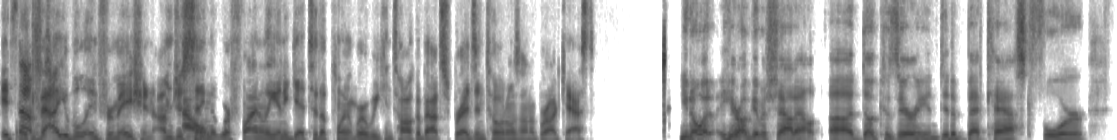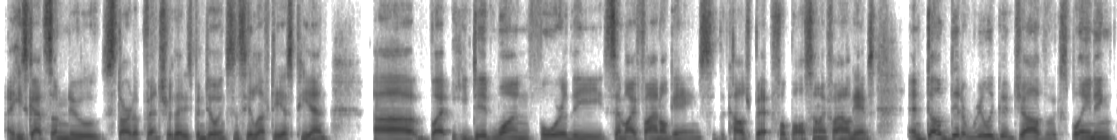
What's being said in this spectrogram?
It's like, not valuable information. I'm just ow. saying that we're finally going to get to the point where we can talk about spreads and totals on a broadcast. You know what? Here, I'll give a shout out. Uh, Doug Kezirian did a betcast for. Uh, he's got some new startup venture that he's been doing since he left ESPN. Uh, but he did one for the semifinal games, the college bet football semifinal games. And Doug did a really good job of explaining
